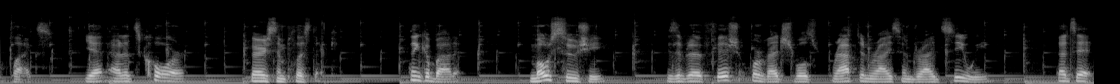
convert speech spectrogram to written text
complex, yet at its core, very simplistic. Think about it. Most sushi is a bit of fish or vegetables wrapped in rice and dried seaweed. That's it.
